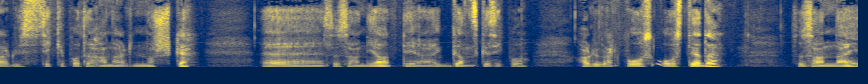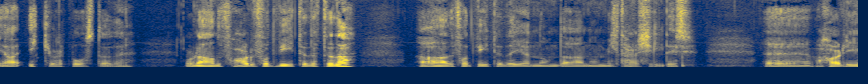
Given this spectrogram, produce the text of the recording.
er du sikker på at han er den norske? så sa han ja, det er jeg ganske sikker på. Har du vært på åstedet? Så sa han nei, jeg har ikke vært på åstedet. Hvordan har du fått vite dette da? Han hadde fått vite det gjennom da, noen militærkilder. Eh, har de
